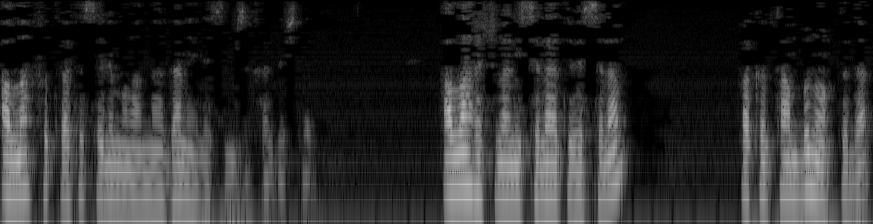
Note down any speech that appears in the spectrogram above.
Allah fıtratı selim olanlardan eylesin bizi kardeşlerim. Allah Resulü Aleyhisselatü Vesselam bakın tam bu noktada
